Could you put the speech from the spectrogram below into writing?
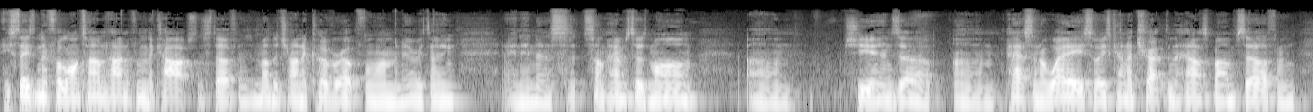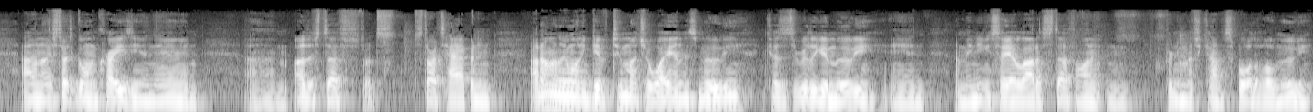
he stays in there for a long time, hiding from the cops and stuff. And his mother trying to cover up for him and everything, and then uh, something happens to his mom. Um, she ends up um, passing away, so he's kind of trapped in the house by himself, and I don't know. He starts going crazy in there, and um, other stuff starts starts happening. I don't really want to give too much away in this movie because it's a really good movie, and I mean you can say a lot of stuff on it and pretty much kind of spoil the whole movie.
